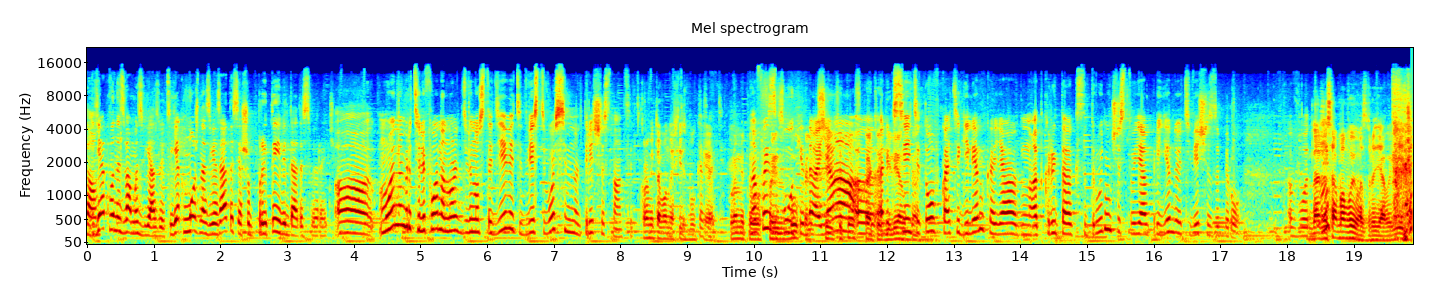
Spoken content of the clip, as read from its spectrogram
Да. Як вони з вами зв'язуються? Як можна зв'язатися, щоб прийти і віддати свої речі? А, мой номер телефона 099 208 0316. Кроме того, на Фейсбуке Сказать. Кроме того, На Facebook, Фейсбуке, да, Алексей я Титов, э, Катя Алексей Гиленко. Титов, Катя Геленко, я ну, открыта к сотрудничеству, я приеду, эти вещи заберу. Вот. Даже Ну, самовывоз, друзья, вы видите.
